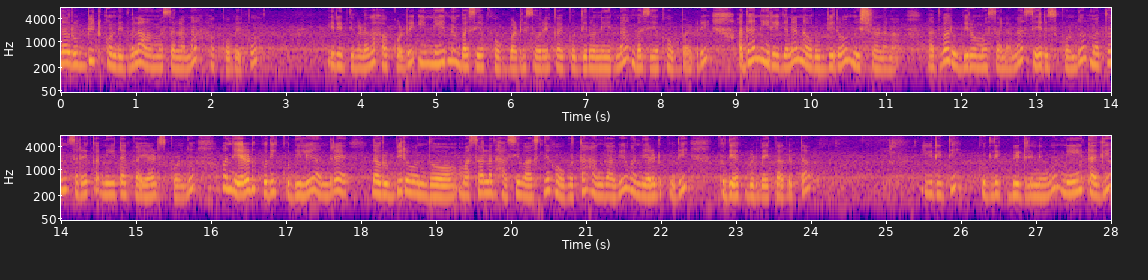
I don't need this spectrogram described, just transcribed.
ನಾವು ರುಬ್ಬಿಟ್ಕೊಂಡಿದ್ವಲ್ಲ ಆ ಮಸಾಲನ ಹಾಕ್ಕೋಬೇಕು. ಈ ರೀತಿ ಒಳಗೆ ಹಾಕ್ಕೊಳ್ರಿ. ಈ ನೀರನ್ನ ಬಸಿಯೋಕ್ಕೆ ಹೋಗ್ಬೇಡ್ರಿ. ಸೋರೆಕಾಯಿ ಕುದ್ದಿರೋ ನೀರನ್ನ ಬಸಿಯೋಕ್ಕೆ ಹೋಗ್ಬೇಡ್ರಿ. ಅದ ನೀರಿಗೆನ ನಾವು ರುಬ್ಬಿರೋ ಮಿಶ್ರಣನ ಅಥವಾ ರುಬ್ಬಿರೋ ಮಸಾಲನ ಸೇರಿಸ್ಕೊಂಡು ಮತ್ತೊಂದು ಸರಿ ಕ ನೀಟಾಗಿ ಕೈಯಾಡಿಸ್ಕೊಂಡು ಒಂದು ಎರಡು ಕುದಿ ಕುದಿಲಿ ಅಂದರೆ ನಾವು ರುಬ್ಬಿರೋ ಒಂದು ಮಸಾಲದ ಹಸಿ ವಾಸನೆ ಹೋಗುತ್ತಾ ಹಾಗಾಗಿ ಒಂದು ಎರಡು ಕುದಿ ಕುದಿಯೋಕ್ಕೆ ಬಿಡಬೇಕಾಗುತ್ತಾ. ಈ ರೀತಿ ಕುದ್ಲಿಕ್ಕೆ ಬಿಡ್ರಿ ನೀವು. ನೀಟಾಗಿ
